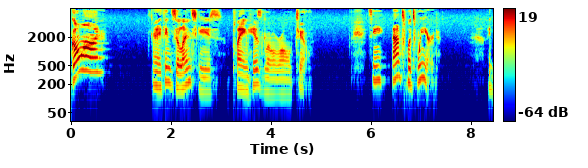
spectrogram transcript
Go on. And I think Zelensky's playing his little role too. See, that's what's weird. I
